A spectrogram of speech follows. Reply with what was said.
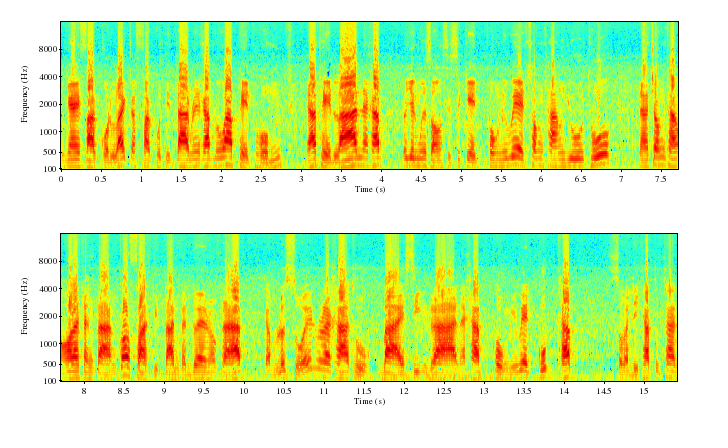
ยังไงฝากกดไลค์กับฝากกดติดตามด้วยนะครับ ไม่ว่าเพจผม นะเพจร้านนะครับรถยนต์มือสองสิสเกตพงนิเวศช่องทาง YouTube นะช่องทางออนไลน์ต่างๆ ก็ฝากติดตามกันด้วยนะครับ กับรถสวยราคาถูกบายศิรานะครับพงนิเวศกรุ๊ปครับ สวัสดีครับทุกท่าน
